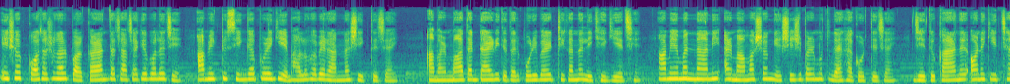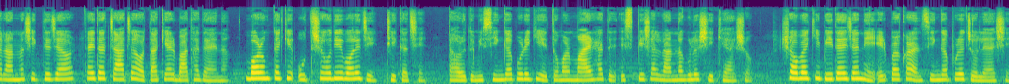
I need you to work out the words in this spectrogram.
এইসব কথা শোনার পর কারান তার চাচাকে বলে যে, আমি একটু সিঙ্গাপুরে গিয়ে ভালোভাবে রান্না শিখতে চাই। আমার মা তার ডায়েরিতে তার পরিবারের ঠিকানা লিখে গিয়েছে। আমি আমার নানি আর মামার সঙ্গে শেষবারের মতো দেখা করতে চাই। যেহেতু কারানের অনেক ইচ্ছা রান্না শিখতে যাওয়ার, তাই তার চাচাও তাকে আর বাধা দেয় না। বরং তাকে উৎসাহ দিয়ে বলে যে, ঠিক আছে, তাহলে তুমি সিঙ্গাপুরে গিয়ে তোমার মায়ের হাতের স্পেশাল রান্নাগুলো শিখে আসো। সবাইকে বিদায় জানিয়ে এরপর কারান সিঙ্গাপুরে চলে আসে।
